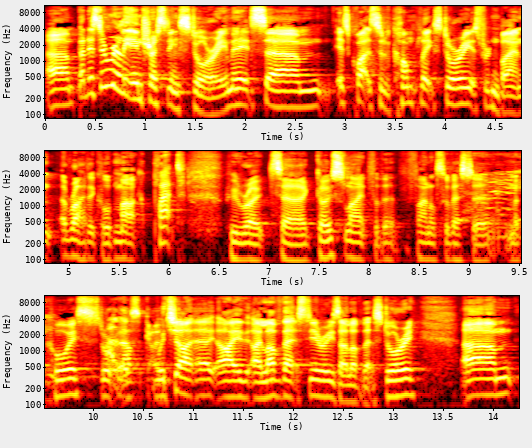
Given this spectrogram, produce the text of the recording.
Um, but it's a really interesting story. I mean, it's, um, it's quite a sort of complex story. It's written by an, a writer called Marc Platt, who wrote uh, Ghostlight for the final Sylvester McCoy story, I love which I, I, I love that series. I love that story. Um,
